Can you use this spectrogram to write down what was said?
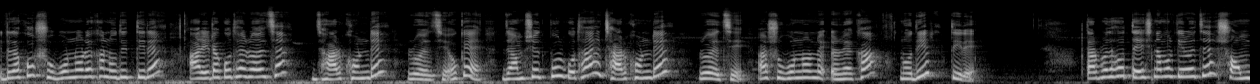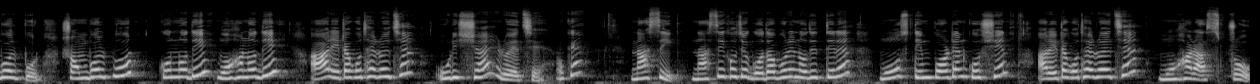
এটা দেখো সুবর্ণরেখা নদীর তীরে। আর এটা কোথায় রয়েছে? ঝাড়খণ্ডে রয়েছে ওকে জামশেদপুর কোথায়? ঝাড়খণ্ডে রয়েছে। আর সুবর্ণরেখা নদীর তীরে। তারপর দেখো, তেইশ নম্বর কী রয়েছে? সম্বলপুর। সম্বলপুর কোন নদী? মহানদী। আর এটা কোথায় রয়েছে? উড়িষ্যায় রয়েছে। ওকে? নাসিক। নাসিক হচ্ছে গোদাবরী নদীর তীরে মোস্ট ইম্পর্ট্যান্ট কোশ্চেন আর এটা কোথায় রয়েছে? মহারাষ্ট্র।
